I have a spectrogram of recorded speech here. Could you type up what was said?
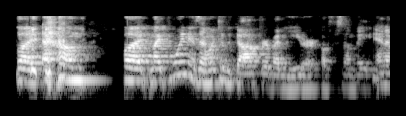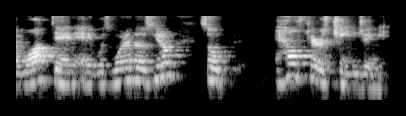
But um but my point is i went to the doctor about a year ago for something and i walked in and it was one of those you know so healthcare is changing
